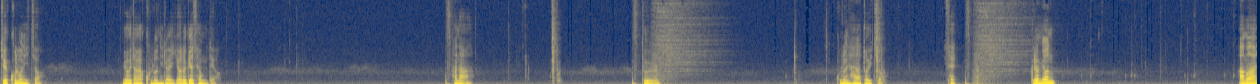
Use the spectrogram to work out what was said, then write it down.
저기 콜로니 있죠? 여기다가 콜로니를 여러 개 세우면 돼요. 하나 둘 콜로니 하나 더 있죠. 셋 그러면 아마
